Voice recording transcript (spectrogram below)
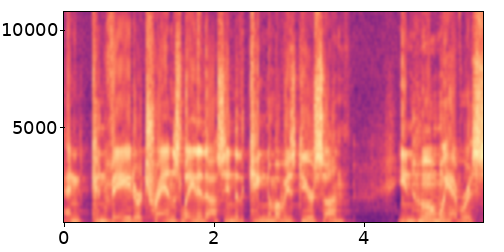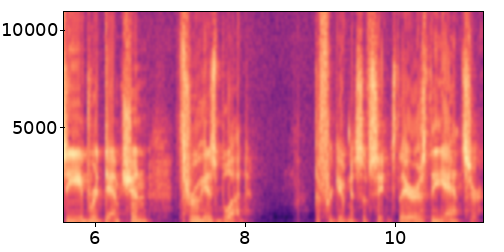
and conveyed or translated us into the kingdom of his dear Son, in whom we have received redemption through his blood, the forgiveness of sins. There's the answer.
